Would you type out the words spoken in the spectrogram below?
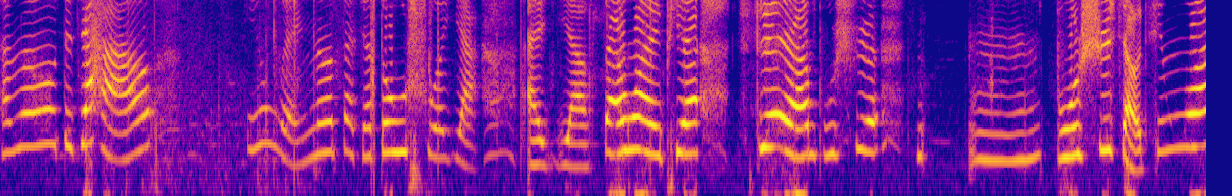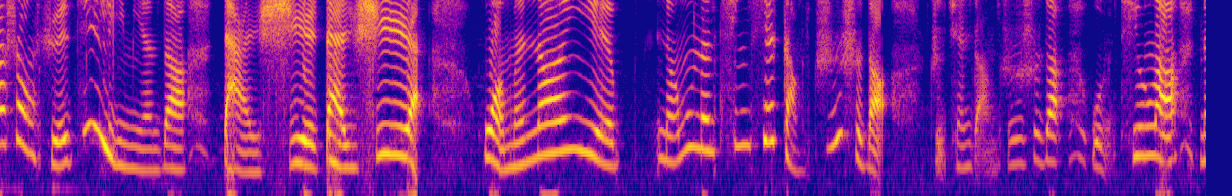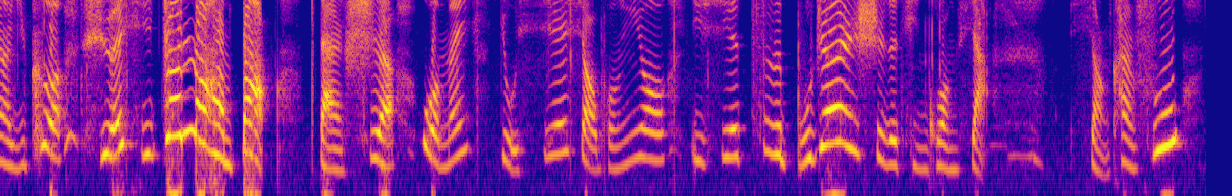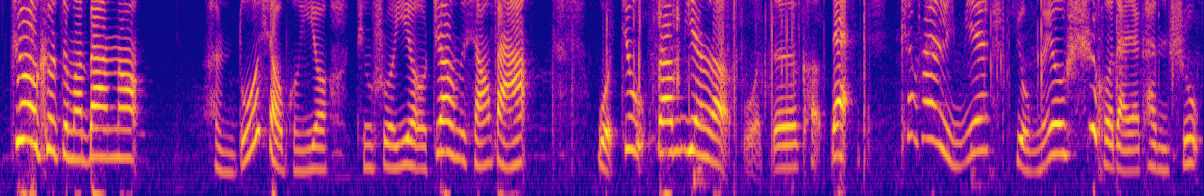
Hello，大家好。因为呢，大家都说呀，哎呀，番外篇虽然不是，嗯，不是小青蛙上学记里面的，但是，但是，我们呢也能不能听些长知识的？之前长知识的，我们听了那一刻，学习真的很棒。但是我们有些小朋友一些字不认识的情况下，想看书，这可怎么办呢？很多小朋友听说也有这样的想法，我就翻遍了我的口袋，看看里面有没有适合大家看的书。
